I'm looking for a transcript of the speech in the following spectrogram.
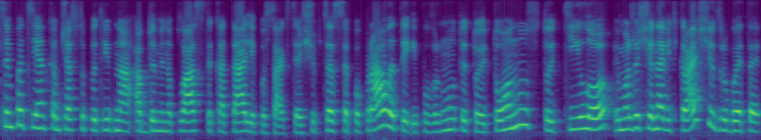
цим пацієнткам часто потрібна абдомінопластика та ліпосакція, щоб це все поправити і повернути той тонус, то тіло, і може ще навіть краще зробити,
